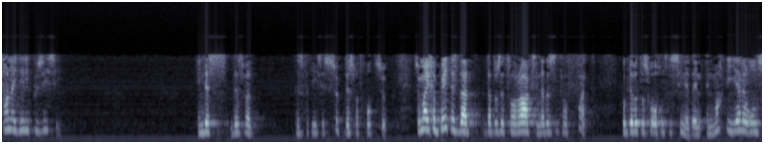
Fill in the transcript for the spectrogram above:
Vanuit hierdie posisie. En dis dis wat dis wat Jesus soek, dis wat God soek. So my gebed is dat dat ons dit sal raak sien, dat ons dit sal vat ook dit wat ons vanoggend gesien het en en mag die Here ons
